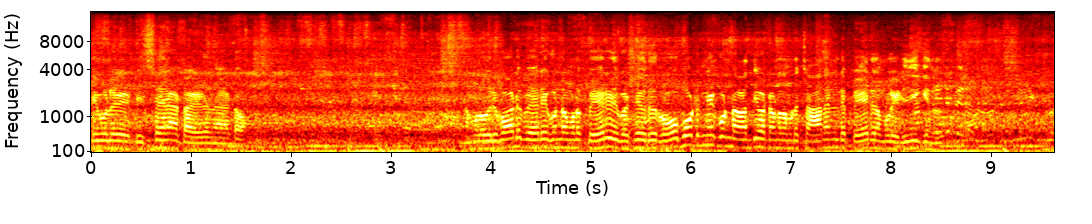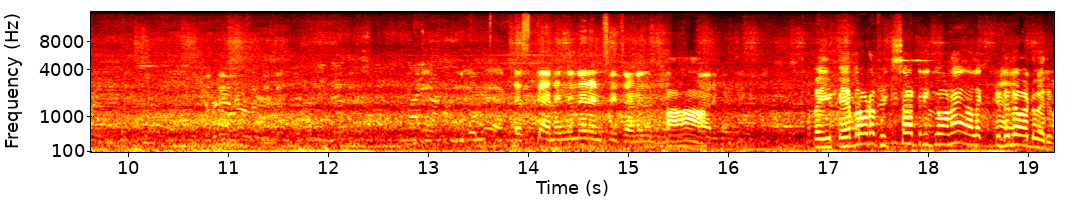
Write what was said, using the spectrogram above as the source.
അടിപൊളി ഡിസൈനായിട്ടാണ് എഴുതുന്നത് കേട്ടോ. നമ്മൾ ഒരുപാട് പേരെ കൊണ്ട് നമ്മുടെ പേര് പക്ഷേ ഒരു റോബോട്ടിനെ കൊണ്ട് ആദ്യമായിട്ടാണ് നമ്മുടെ ചാനലിന്റെ പേര് നമ്മൾ എഴുതിയിരിക്കുന്നത്. ആ. അപ്പോൾ ഈ പേപ്പർ അവിടെ ഫിക്സ് ആയിട്ടിരിക്കുവാണെങ്കിൽ നല്ല കിടിലമായിട്ട് വരും.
